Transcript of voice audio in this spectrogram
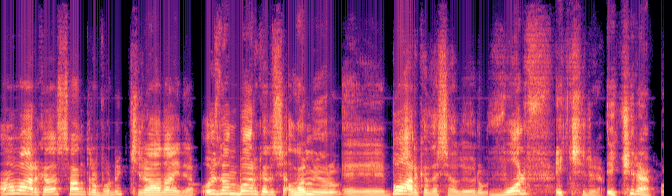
Ama bu arkadaş Santrafor'da kiradaydı. O yüzden bu arkadaşı alamıyorum. Ee, bu arkadaşı alıyorum. Wolf Ekirem. Ekirem. Bu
